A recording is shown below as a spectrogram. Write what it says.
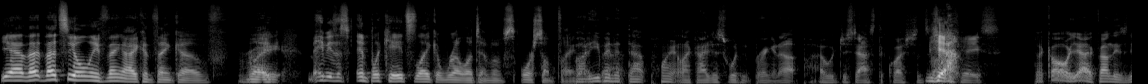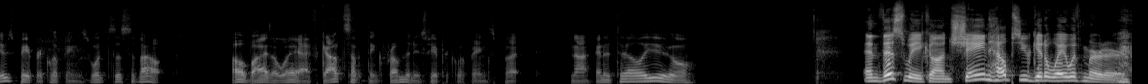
Yeah, that that's the only thing I could think of. Right. Like maybe this implicates like a relative of or something. But like even that. at that point, like I just wouldn't bring it up. I would just ask the questions on Yeah. the case. Like, oh yeah, I found these newspaper clippings. What's this about? Oh, by the way, I've got something from the newspaper clippings, but not gonna tell you. And this week on Shane helps you get away with murder.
